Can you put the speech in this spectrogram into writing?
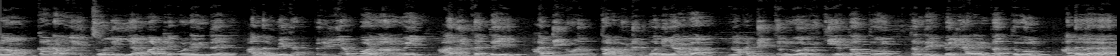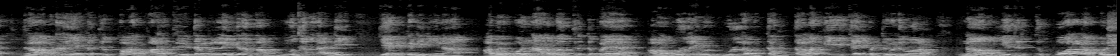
நாம் கடவுளை சொல்லி ஏமாற்றிக் கொண்டிருந்த அந்த மிகப்பெரிய வல்லாண்மை ஆதிக்கத்தை அடியோடு தவிடு பொடியாக அடித்து நொறுக்கிய தத்துவம் தந்தை பெரியாரின் தத்துவம் அதுல திராவிடர் இயக்கத்தில் பார்ப்பானுக்கு இடமில்லைங்கிறது தான் முதல் அடி. ஏன்னு கேட்டீங்கன்னா அவன் ஒன்னா நம்பர் திருட்டு பைய அவன் உள்ளே உள்ள விட்டா தலைமையை கைப்பற்றி விடுவான். நாம் எதிர்த்து போராடக்கூடிய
